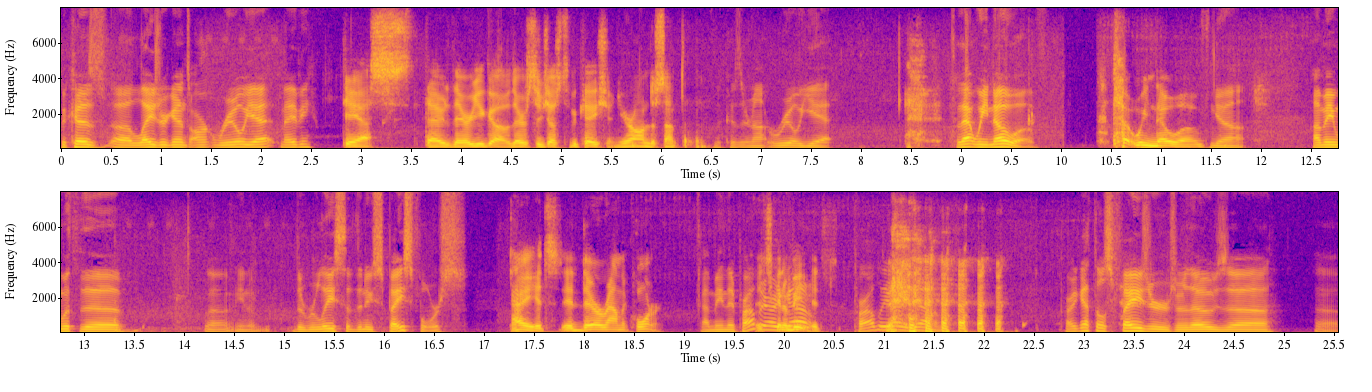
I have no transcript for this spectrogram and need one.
because uh, laser guns aren't real yet, maybe Yes. There there you go. There's the justification. You're onto something because they're not real yet, that we know of. that we know of. Yeah, I mean, with the uh, you know the release of the new Space Force, Hey, it's it, they're around the corner. I mean, they probably It's already gonna be- got 'em. it's- probably already got them. probably got those phasers or those uh, uh,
